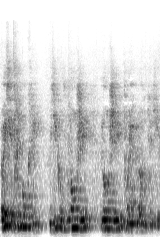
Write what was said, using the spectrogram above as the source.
Vous voyez, c'est très concret. Vous dites quand vous mangez, mangez pour la gloire de Dieu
